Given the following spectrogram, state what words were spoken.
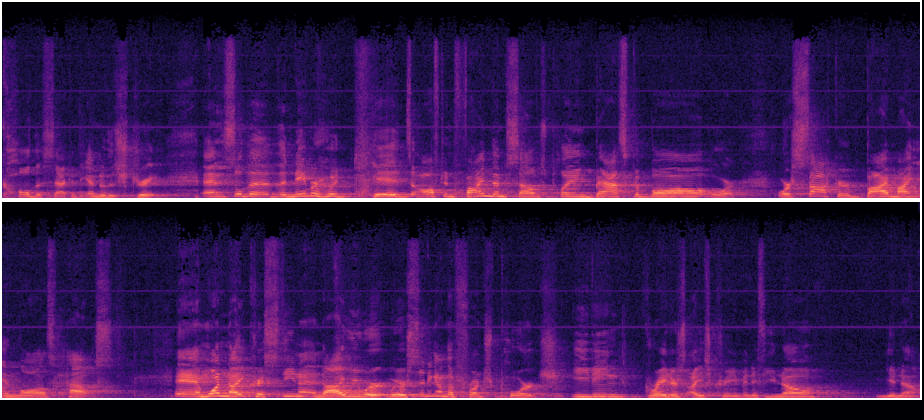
cul de sac, at the end of the street. And so the, the neighborhood kids often find themselves playing basketball or, or soccer by my in law's house. And one night, Christina and I, we were, we were sitting on the front porch eating Graeter's ice cream. And if you know, you know.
